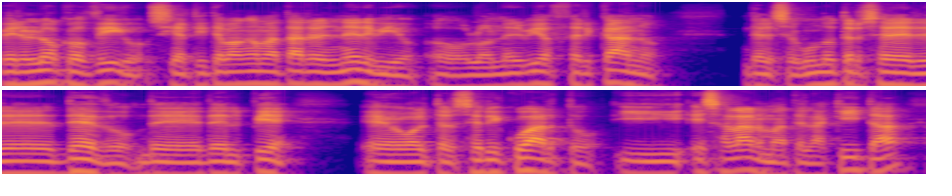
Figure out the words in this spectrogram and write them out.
pero es lo que os digo, si a ti te van a matar el nervio o los nervios cercanos del segundo o tercer eh, dedo del pie eh, o el tercero y cuarto y esa alarma te la quita,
